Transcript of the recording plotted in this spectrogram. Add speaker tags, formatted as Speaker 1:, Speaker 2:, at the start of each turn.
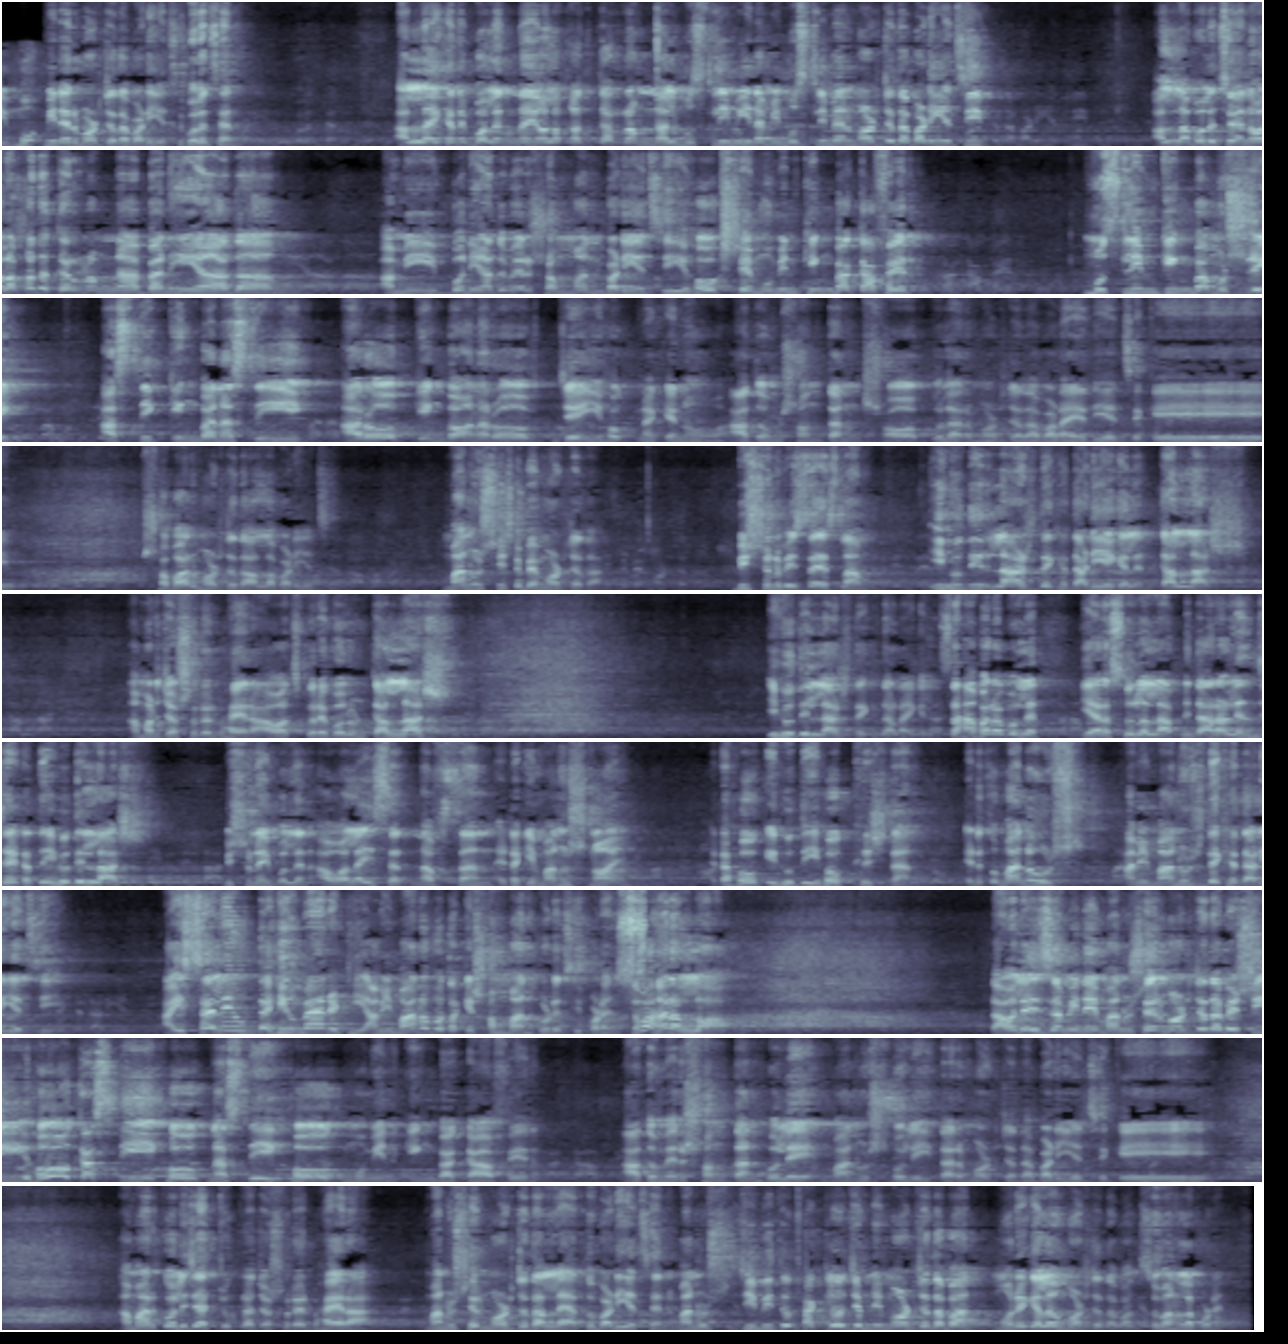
Speaker 1: আমি মুমিনের মর্যাদা বাড়িয়েছি, বলেছেন? আল্লাহ এখানে বলেন নাই অলাকাত কার্রামনাল মুসলিমিন আমি মুসলিমের মর্যাদা বাড়িয়েছি। আল্লাহ বলেছেন অলাকাত কার্রামনা বানি আদম আমি বনি আদমের সম্মান বাড়িয়েছি। হোক সে মুমিন কিংবা কাফের, মুসলিম কিংবা মুশরিক, আস্তিক কিংবা নাস্তিক, আরব কিংবা অনারব, যেই হোক না কেন, আদম সন্তান সবগুলার মর্যাদা বাড়ায় দিয়েছে কে? সবার মর্যাদা আল্লাহ বাড়িয়েছে। মানুষ হিসেবে মর্যাদা। বিশ্বনবী ইসা ইসলাম ইহুদির লাশ দেখে দাঁড়িয়ে গেলেন। কাল্লাস আমার যশোরের ভাইয়েরা, আওয়াজ করে বলুন কাল্লাস ইহুদির লাশ দেখে দাঁড়ায় গেলেন। সাহাবারা বললেন, ইয়া রাসূলুল্লাহ, আপনি দাঁড়ালেন যে এটা তো ইহুদির লাশ। বিষ্ণুনাই বললেন, আওয়ালাইসাত নাফসান, এটা কি মানুষ নয়? এটা হোক ইহুদি, হোক খ্রিস্টান, এটা তো মানুষ। আমি মানুষ দেখে দাঁড়িয়েছি। আই স্যালিউট দ্য হিউম্যানিটি আমি মানবতাকে সম্মান করেছি, পড়েন। সুবহানাল্লাহ। তাহলে এই জমিনে মানুষের মর্যাদা বেশি। হোক আস্তিক, হোক নাস্তিক, হোক মুমিন কিংবা কাফের। আদমের সন্তান হলে মানুষ হলেই তার মর্যাদা বাড়িয়েছে কে? আমার কলিজার টুকরা যশোরের ভাইয়েরা, মানুষের মর্যাদা আল্লাহ এত বাড়িয়েছেন। মানুষ জীবিত থাকলেও যেমনি মর্যাদাবান, মরে গেলেও মর্যাদাবান। সুবহানাল্লাহ, পড়েন।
